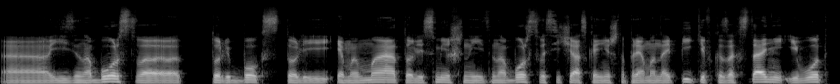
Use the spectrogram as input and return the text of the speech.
э, единоборство, то ли бокс, то ли ММА, то ли смешанные единоборства. Сейчас, конечно, прямо на пике в Казахстане. И вот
